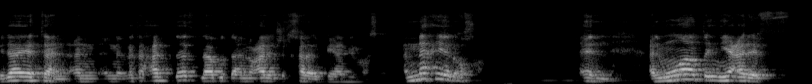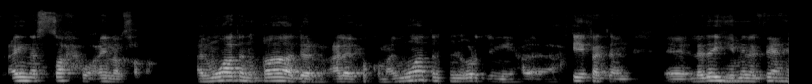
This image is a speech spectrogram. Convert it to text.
بداية أن نتحدث لابد أن نعالج الخلل في هذه المؤسسات. الناحية الأخرى المواطن يعرف أين الصح وأين الخطأ. المواطن قادر على الحكم. المواطن الأردني حقيقة لديه من الفهم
